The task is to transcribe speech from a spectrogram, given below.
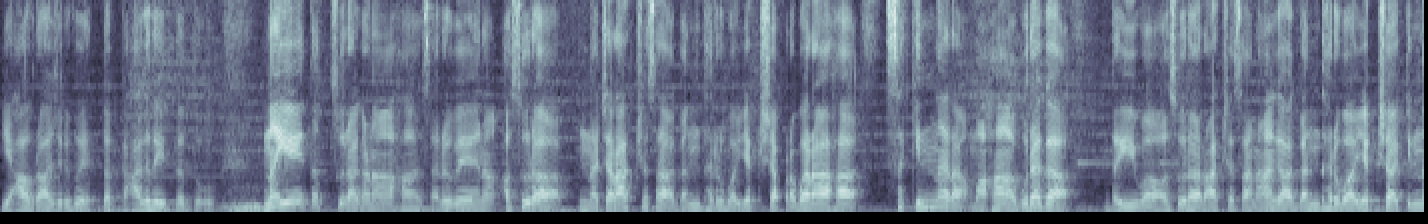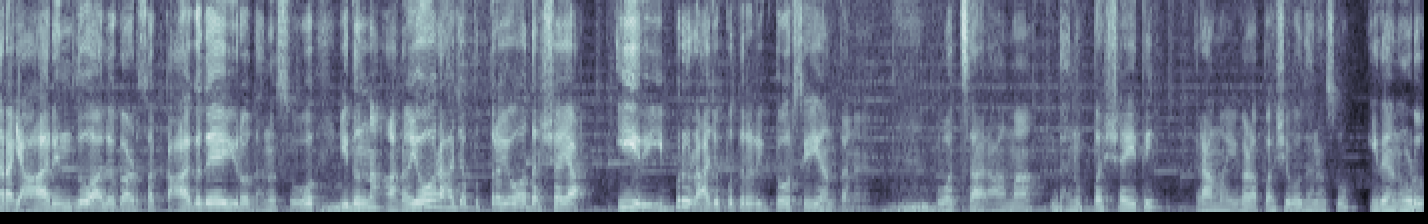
ಯಾವ ರಾಜರಿಗೂ ಎತ್ತಕ್ಕಾಗದೇ ಇದ್ದದ್ದು. ನ ಏತತ್ ಸುರಗಣಾ ಸರ್ವೇನ ಅಸುರ ನಚರಾಕ್ಷಸ ಗಂಧರ್ವ ಯಕ್ಷ ಪ್ರವರಾಹ, ಸ ಕಿನ್ನರ ಮಹಾ ಉರಗ, ದೈವ ಅಸುರ ರಾಕ್ಷಸ ನಾಗ ಗಂಧರ್ವ ಯಕ್ಷ ಕಿನ್ನರ. ಯಾರಿಂದಲೂ ಅಲುಗಾಡ್ಸಕ್ಕಾಗದೇ ಇರೋ ಧನಸ್ಸು ಇದನ್ನ ಅನಯೋ ರಾಜಪುತ್ರಯೋ ದರ್ಶಯ. ಈ ಇಬ್ಬರು ರಾಜಪುತ್ರರಿಗೆ ತೋರಿಸಿ ಅಂತಾನೆ. ವತ್ಸ ರಾಮ ಧನು ಪಶ್ಯೈತಿ ರಾಮ ಇಗಳಪ್ಪ ಶಿವಧನಸ್ಸು, ಇದೆ ನೋಡು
